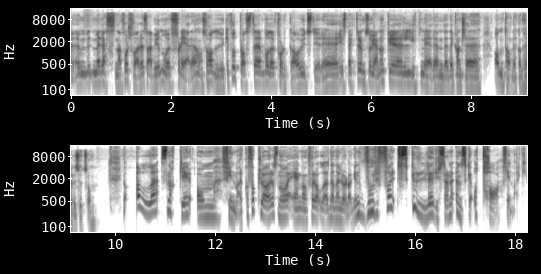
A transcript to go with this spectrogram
eh, Med resten av Forsvaret så er vi jo noe flere. og Så hadde du ikke fått plass til både folka og utstyret i Spektrum, så vi er nok eh, litt mer enn det det kanskje antallet kan høres ut som. Alle snakker om Finnmark, og forklar oss nå en gang for alle denne lørdagen. Hvorfor skulle russerne ønske å ta Finnmark?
